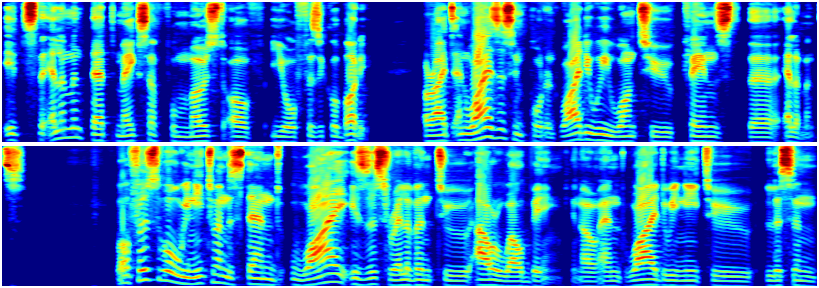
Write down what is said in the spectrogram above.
it's the element that makes up for most of your physical body. All right. And why is this important? Why do we want to cleanse the elements? Well, first of all, we need to understand why is this relevant to our well-being, you know, and why do we need to listen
